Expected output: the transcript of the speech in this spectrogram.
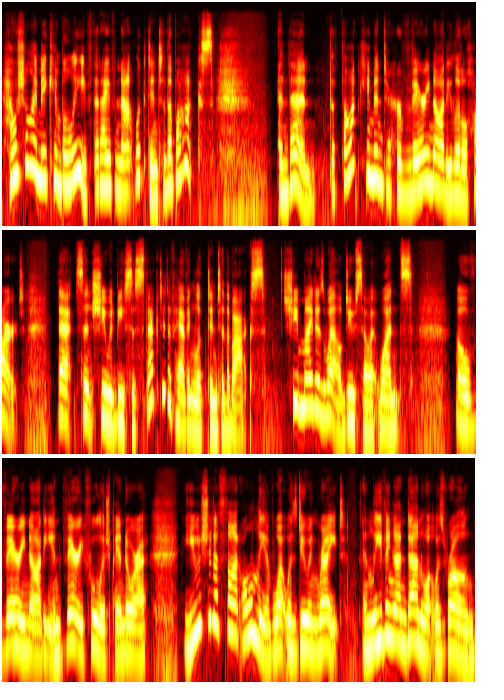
How shall I make him believe that I have not looked into the box? And then the thought came into her very naughty little heart that since she would be suspected of having looked into the box, she might as well do so at once. Oh, very naughty and very foolish Pandora. You should have thought only of what was doing right, and leaving undone what was wrong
